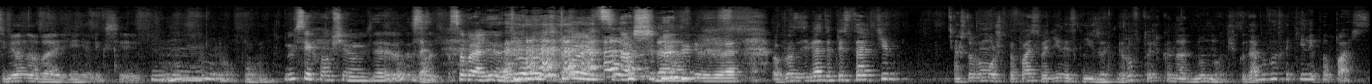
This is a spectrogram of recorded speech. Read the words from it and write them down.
Семенова и Алексеев. Мгм. Ну, Ну, всех, в общем, Ну, да. собрали тро- троицу нашу. Да, вопрос девятый. Представьте, что вы можете попасть в один из книжных миров только на одну ночь. Куда бы вы хотели попасть?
